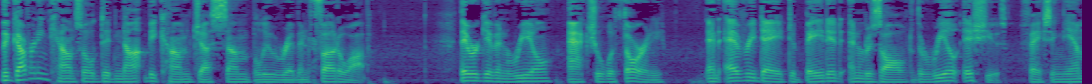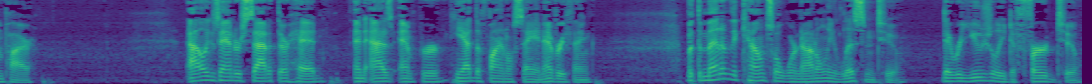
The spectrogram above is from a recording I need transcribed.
the governing council did not become just some blue ribbon photo op. They were given real, actual authority, and every day debated and resolved the real issues facing the empire. Alexander sat at their head, and as emperor, he had the final say in everything. But the men of the council were not only listened to, they were usually deferred to.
